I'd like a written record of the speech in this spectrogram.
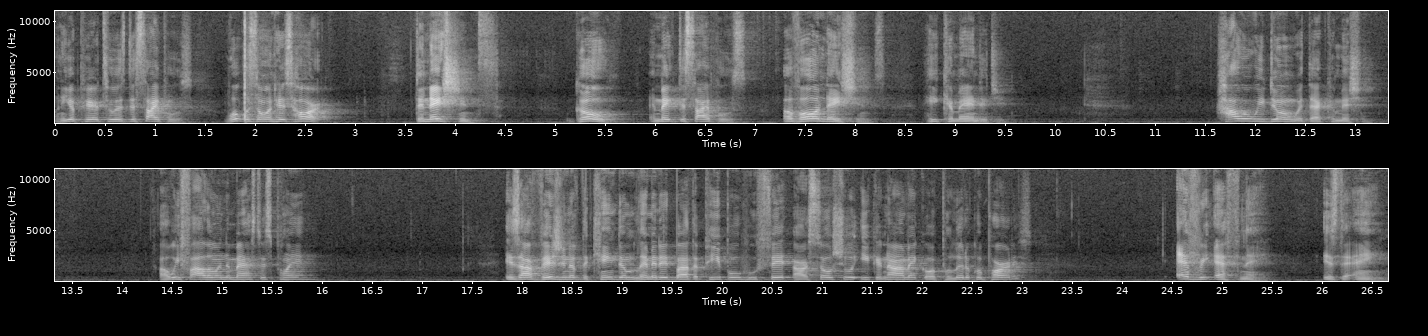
when he appeared to his disciples, what was on his heart? The nations. Go and make disciples of all nations. He commanded you. How are we doing with that commission? Are we following the master's plan? Is our vision of the kingdom limited by the people who fit our social, economic, or political parties? Every ethne is the aim.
